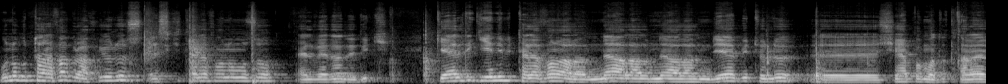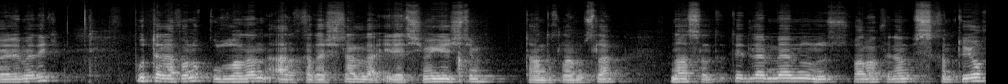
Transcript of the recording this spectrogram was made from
Bunu bu tarafa bırakıyoruz. Eski telefonumuzu elveda dedik. Geldik yeni bir telefon alalım. Ne alalım ne alalım diye bir türlü eee, şey yapamadık. Karar veremedik. Bu telefonu kullanan arkadaşlarla iletişime geçtim. Tanıdıklarımızla. Nasıldı? Dediler memnunuz falan filan bir sıkıntı yok.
